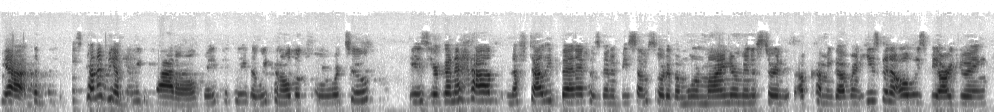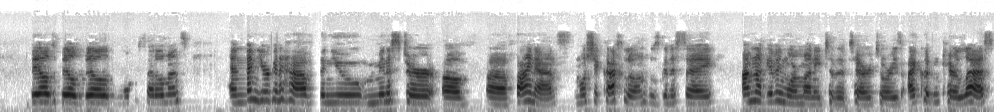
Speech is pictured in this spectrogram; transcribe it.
Yeah, the, it's going to be a big battle, basically, that we can all look forward to. Is you're going to have Naftali Bennett, who's going to be some sort of a more minor minister in this upcoming government. He's going to always be arguing, build, build, build more settlements. And then you're going to have the new minister of uh, finance, Moshe Kahlon, who's going to say, I'm not giving more money to the territories. I couldn't care less.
